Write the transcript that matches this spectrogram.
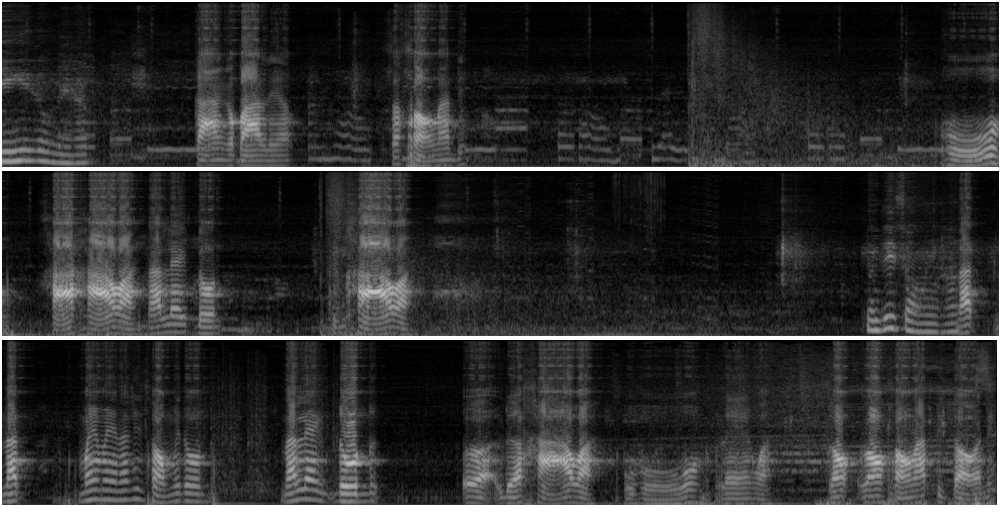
ยิงที่ตรงไหนครับ กลางกับบานเลยครับ สักสองนัดดิโอ้โหขาขาว่ะนัดแรกโดน ถึงขาว่ะ นัดที่สองนะครับนัดนัดไม่ไม่นัดที่สองไม่โดน นัดแรกโดน เออเหลือขาว่ะ โอ้โห แรงว่ะลองลองสองนัดติดต่อกันดิ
